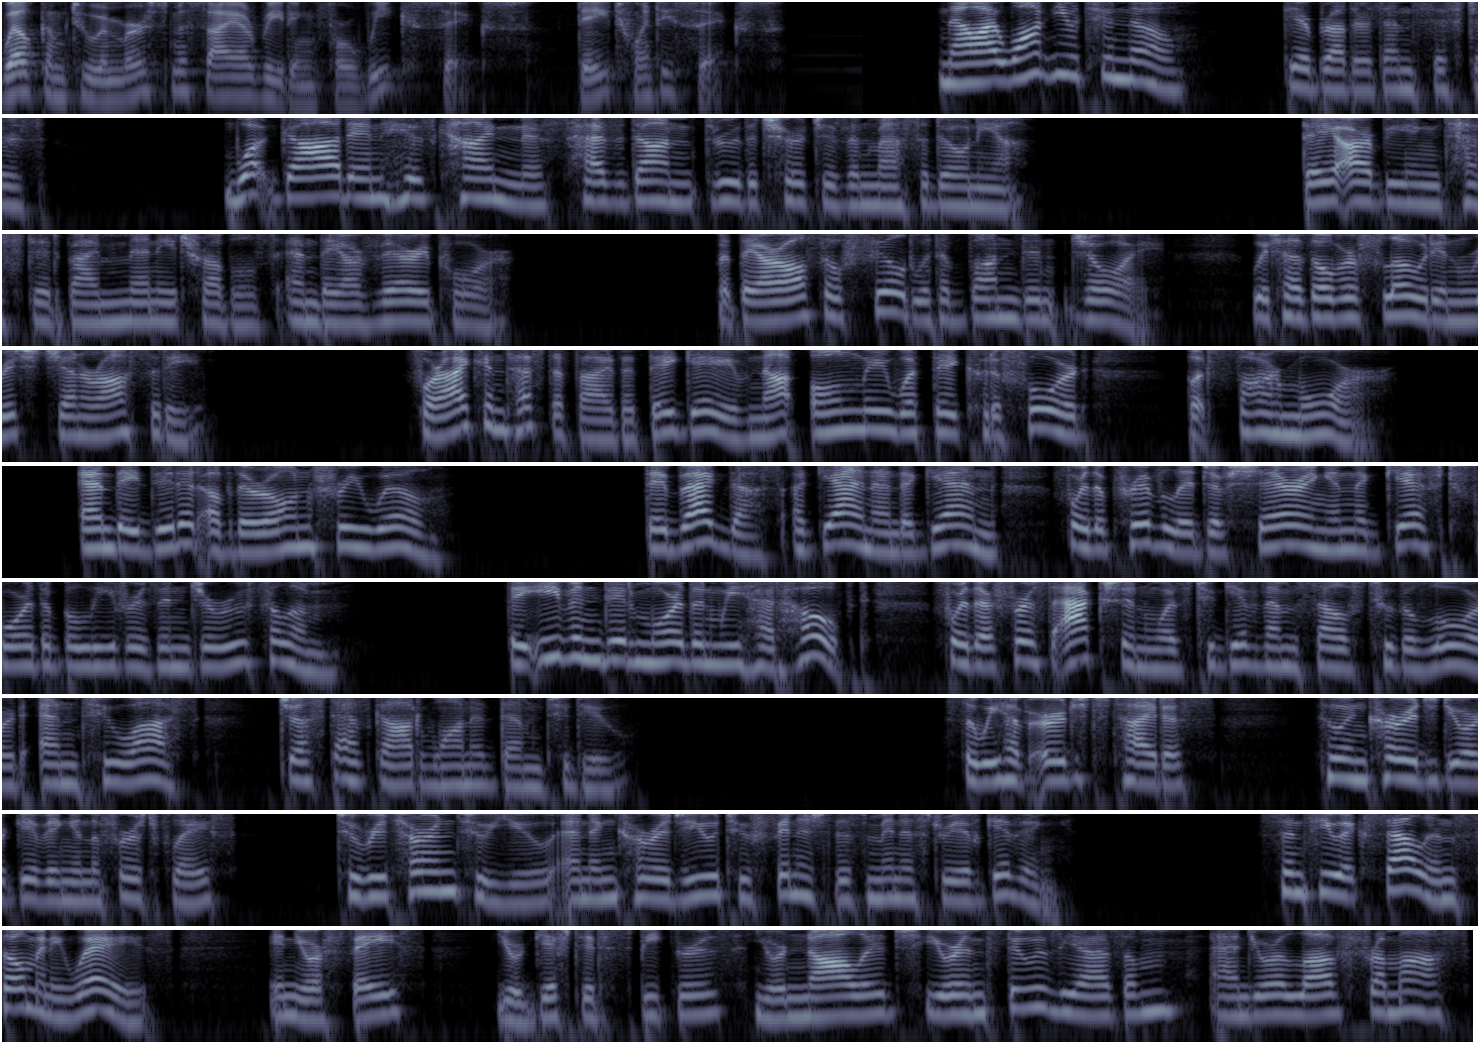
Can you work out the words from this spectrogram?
Welcome to Immerse Messiah reading for week 6, day 26. Now I want you to know, dear brothers and sisters, what God in His kindness has done through the churches in Macedonia. They are being tested by many troubles, and they are very poor. But they are also filled with abundant joy, which has overflowed in rich generosity. For I can testify that they gave not only what they could afford, but far more and they did it of their own free will. They begged us again and again for the privilege of sharing in the gift for the believers in Jerusalem. They even did more than we had hoped, for their first action was to give themselves to the Lord and to us, just as God wanted them to do. So we have urged Titus, who encouraged your giving in the first place, to return to you and encourage you to finish this ministry of giving since you excel in so many ways in your faith, your gifted speakers, your knowledge, your enthusiasm, and your love from us.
